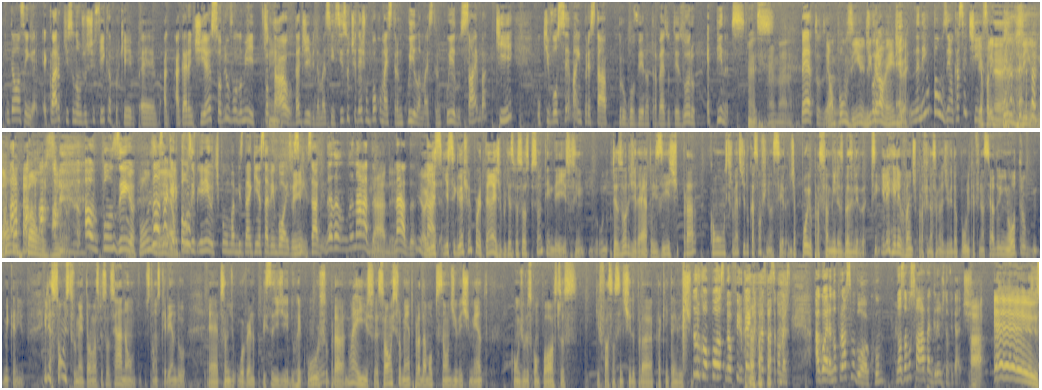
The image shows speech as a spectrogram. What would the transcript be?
Então, assim, é- claro que isso não justifica, porque é, a, a garantia é sobre o volume total da dívida. Mas, assim, se isso te deixa um pouco mais tranquila, mais tranquilo, saiba que o que você vai emprestar pro governo através do Tesouro é peanuts. É é nada. Perto. É um pãozinho, Tipo, literalmente, é- velho. Não é nem um pãozinho, é um cacetinho. Eu assim. falei pãozinho, não um pãozinho. Ah, um pãozinho. É pãozinho, Não, sabe é aquele um pão- pãozinho pequenininho? Tipo uma bisnaguinha Seven Boys, Sim. assim, sabe? Nada. Nada. Nada. Nada. Não, nada. E, esse, e esse gancho é importante porque as pessoas precisam entender isso. Assim, o, o Tesouro Direto existe para como um instrumento de educação financeira, de apoio para as famílias brasileiras. Sim, ele é relevante para financiamento da dívida pública, é financiado em outro mecanismo. Ele é só um instrumento. Então as pessoas dizem, ah, não, estamos querendo, é, precisamos de- o governo precisa de, do recurso para. Não é isso. É só um instrumento para dar uma opção de investimento com juros compostos que façam sentido para quem está investindo. Tudo composto, meu filho. Vem aqui participar dessa conversa. Agora, no próximo bloco, nós vamos falar da grande novidade. A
